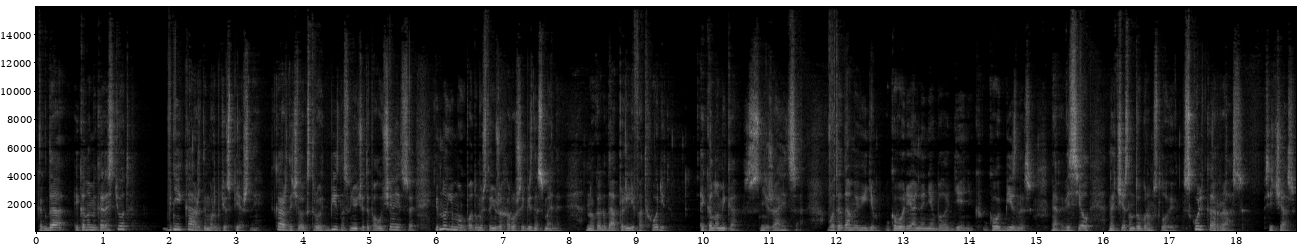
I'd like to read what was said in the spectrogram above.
Когда экономика растет, в ней каждый может быть успешный. Каждый человек строит бизнес, у него что-то получается, и многие могут подумать, что они уже хорошие бизнесмены. Но когда прилив отходит, экономика снижается, вот тогда мы видим, у кого реально не было денег, у кого бизнес да, висел на честном добром слове. Сколько раз сейчас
